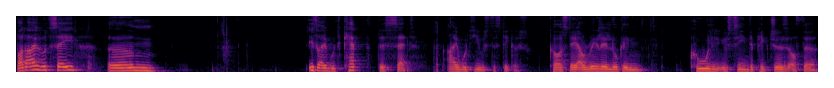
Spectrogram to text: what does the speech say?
But I would say um, if I would kept this set, I would use the stickers because they are really looking cool. You've seen the pictures of the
